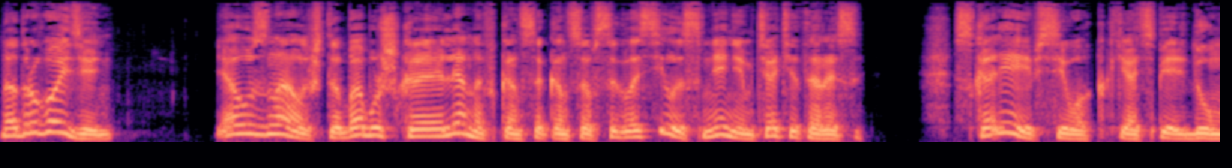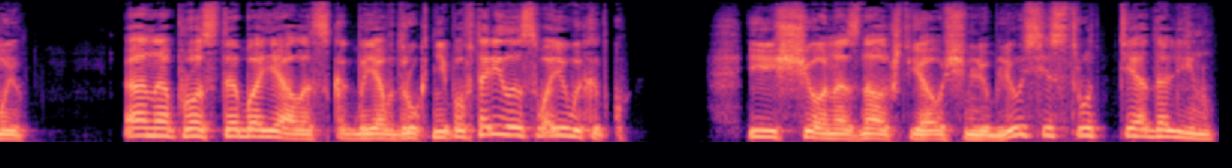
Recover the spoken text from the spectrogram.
На другой день я узнала, что бабушка Елена в конце концов согласилась с мнением тети Тересы. Скорее всего, как я теперь думаю, она просто боялась, как бы я вдруг не повторила свою выходку. И еще она знала, что я очень люблю сестру Теодолину.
